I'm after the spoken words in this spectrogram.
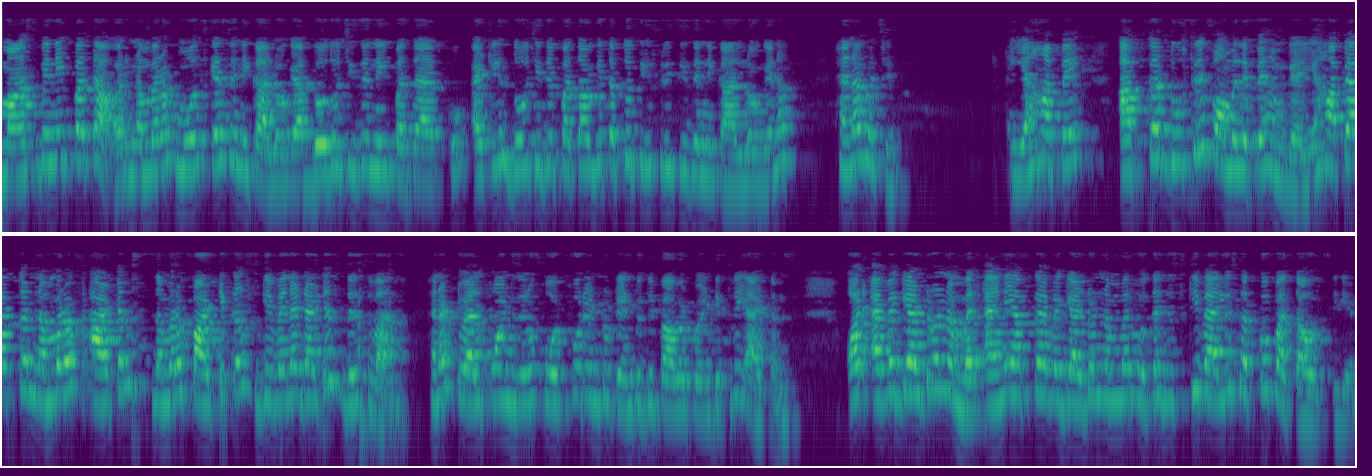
मास भी नहीं पता, और नंबर ऑफ़ मोल्स कैसे निकालोगे? आप दो दो चीज़ें नहीं पता है आपको। एटलीस्ट दो चीज़ें पता होगी, तब तो तीसरी चीज़ें निकाल लोगे ना, है ना बच्चे? यहाँ पे आपका दूसरे फॉर्मूले पे हम गए। यहाँ पे आपका number of atoms number of particles given है दैट इज़ दिस वन है ना? 12.044 into 10 to the power 23 atoms और एवेगैड्रो नंबर एन आपका एवेगैड्रो नंबर होता है, जिसकी वैल्यू सबको पता होती है।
